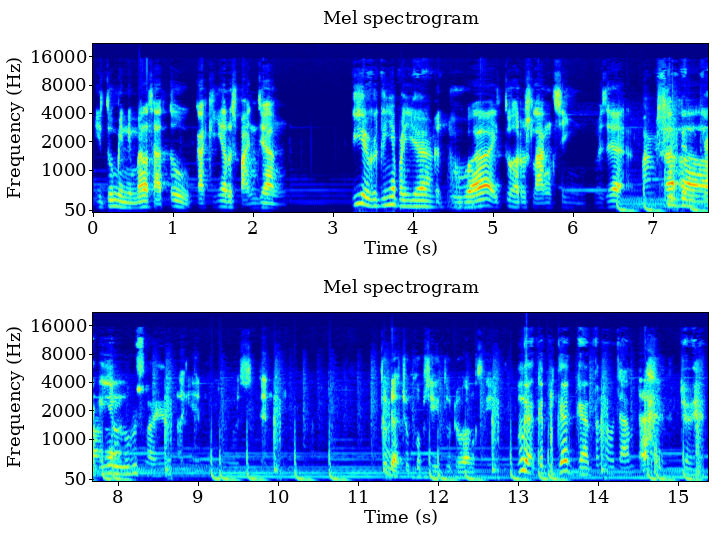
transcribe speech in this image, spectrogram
itu minimal satu kakinya harus panjang. Iya kakinya panjang. Kedua itu harus langsing. Maksudnya langsing dan Ah, kakinya lurus lah ya. kakinya lurus dan itu udah cukup sih itu doang sih. Enggak ketiga ganteng sama cantik. Udah.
